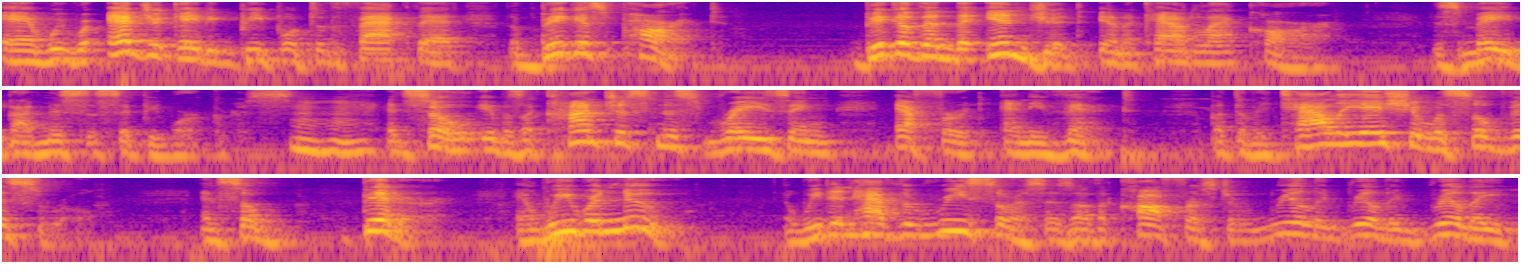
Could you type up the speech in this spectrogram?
And we were educating people to the fact that the biggest part, bigger than the engine in a Cadillac car, is made by Mississippi workers. Mm-hmm. And so it was a consciousness raising effort and event. But the retaliation was so visceral and so bitter, and we were new, and we didn't have the resources or the coffers to really, really, really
